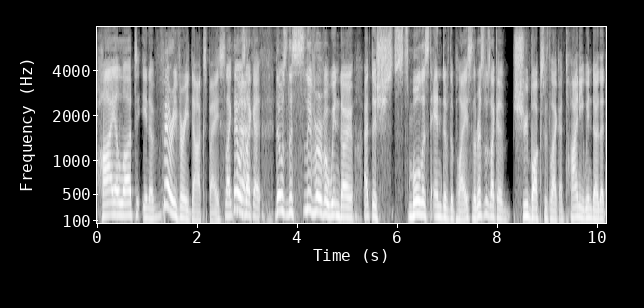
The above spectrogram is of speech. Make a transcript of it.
high a lot in a very very dark space. Like there was like a there was the sliver of a window at the sh- smallest end of the place. The rest was like a shoebox with like a tiny window that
